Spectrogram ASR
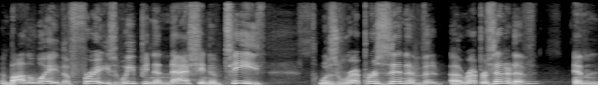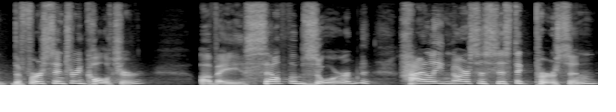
And by the way, the phrase weeping and gnashing of teeth was representative, uh, representative in the first century culture of a self absorbed, highly narcissistic person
